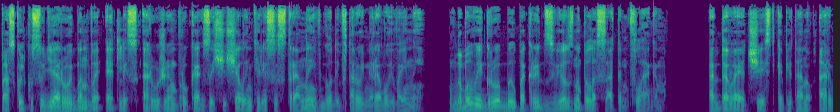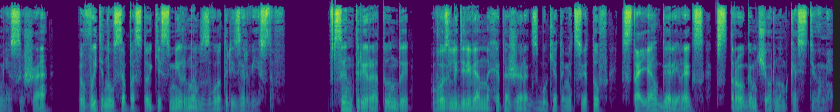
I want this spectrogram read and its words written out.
Поскольку судья Ройбан В. Этлис оружием в руках защищал интересы страны в годы Второй мировой войны, дубовый гроб был покрыт звездно-полосатым флагом. Отдавая честь капитану армии США, вытянулся по стойке смирно взвод резервистов. В центре ротонды Возле деревянных этажерок с букетами цветов стоял Гарри Рекс в строгом черном костюме.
